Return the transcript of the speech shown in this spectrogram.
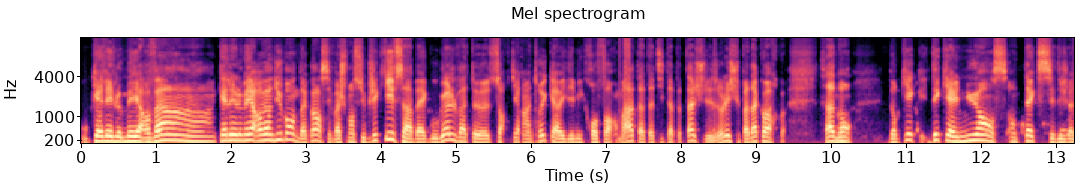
ou quel est le meilleur vin, quel est le meilleur vin du monde, d'accord? C'est vachement subjectif ça. Ben, Google va te sortir un truc avec des micro-formats, tatati tatata. Je suis désolé, je suis pas d'accord, quoi. Ça non. Donc dès qu'il y a une nuance en texte, c'est déjà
